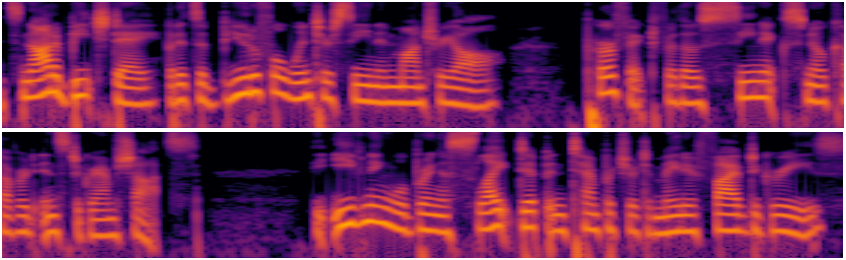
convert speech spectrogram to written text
It's not a beach day, but it's a beautiful winter scene in Montreal, perfect for those scenic snow covered Instagram shots. The evening will bring a slight dip in temperature to maybe 5 degrees,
